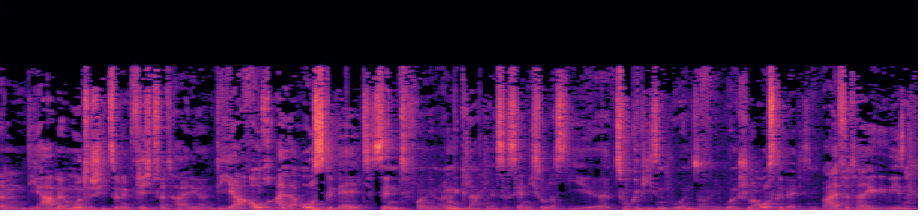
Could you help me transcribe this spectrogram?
ähm, die haben im Unterschied zu den Pflichtverteidigern, die ja auch alle ausgewählt sind von den Angeklagten, es ist ja nicht so, dass die äh, zugewiesen wurden, sondern die wurden schon ausgewählt, die sind Wahlverteidiger gewesen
